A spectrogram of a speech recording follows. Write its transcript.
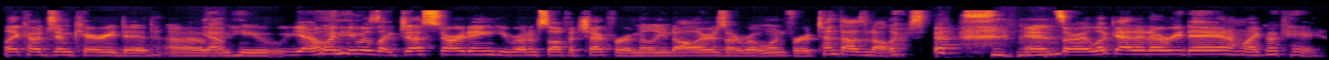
like how Jim Carrey did uh, yep. when he, yeah, when he was like just starting, he wrote himself a check for a million dollars. I wrote one for ten thousand dollars, mm-hmm. and so I look at it every day, and I'm like, okay,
